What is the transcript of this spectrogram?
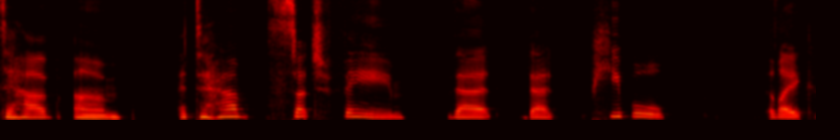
to have um, to have such fame that that people like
